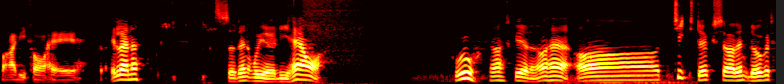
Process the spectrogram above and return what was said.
Bare lige for at have et eller andet. Så den ryger lige herover. Uh, så sker der noget her. Og 10 stykker, så er den lukket.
